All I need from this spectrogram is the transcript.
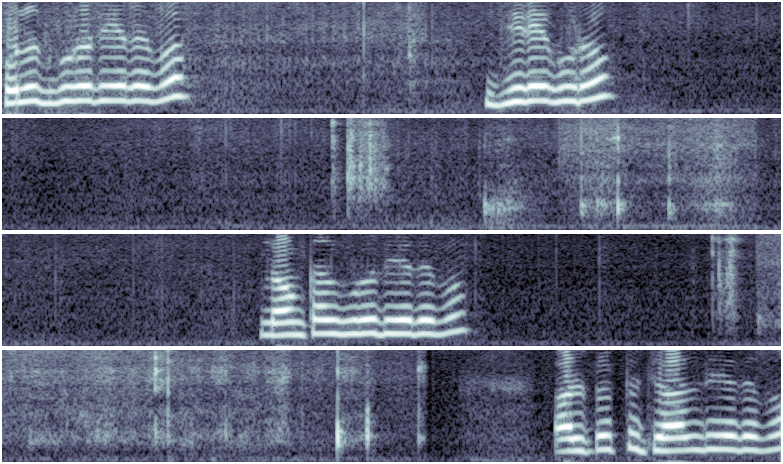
হলুদ গুঁড়ো দিয়ে দেবো। জিরে গুঁড়ো। লঙ্কার গুঁড়ো দিয়ে দেবো। অল্প একটু জল দিয়ে দেবো।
